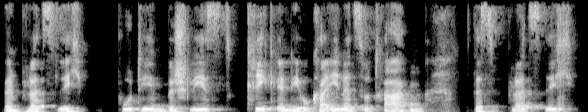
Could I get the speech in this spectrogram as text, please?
wenn plötzlich Putin beschließt, Krieg in die Ukraine zu tragen, dass plötzlich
